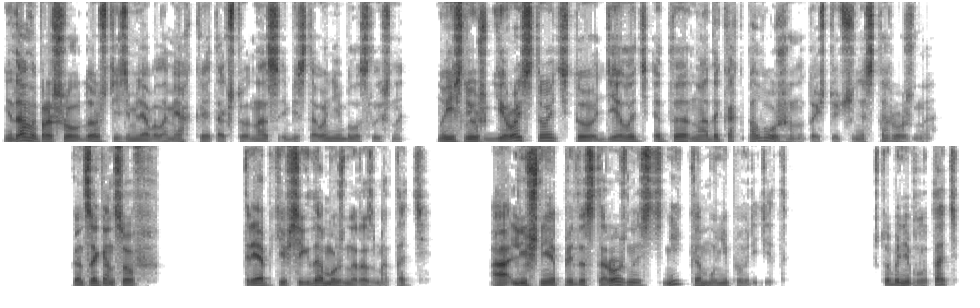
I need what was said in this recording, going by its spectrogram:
Недавно прошел дождь, и земля была мягкая, так что нас и без того не было слышно. Но если уж геройствовать, то делать это надо как положено, то есть очень осторожно. В конце концов, тряпки всегда можно размотать, а лишняя предосторожность никому не повредит. Чтобы не плутать,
